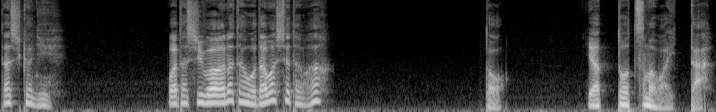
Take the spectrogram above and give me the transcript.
確かに私はあなたを騙してたわ。とやっと妻は言った。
